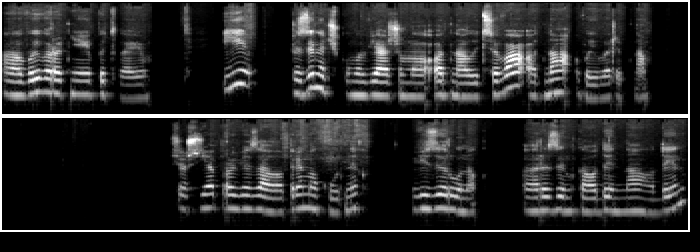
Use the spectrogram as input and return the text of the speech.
виворотньою петлею. І резиночку ми в'яжемо одна лицева, одна виворотна. Що ж, я пров'язала прямокутник, візерунок резинка 1 на 1.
